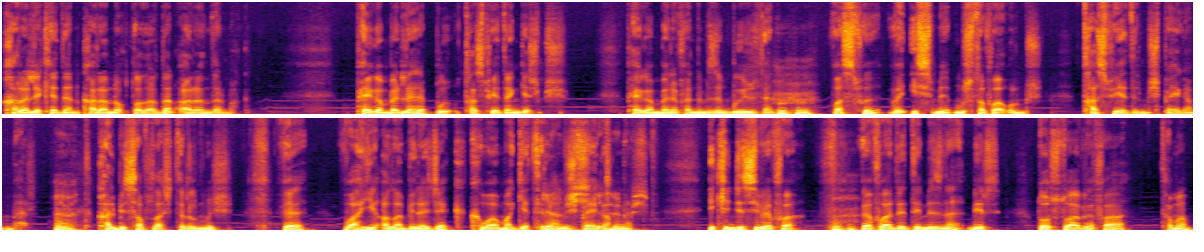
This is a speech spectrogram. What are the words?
kara lekeden, kara noktalardan arındırmak. Peygamberler hep bu tasfiyeden geçmiş. Peygamber Efendimizin bu yüzden vasfı ve ismi Mustafa olmuş. Tasfiye edilmiş peygamber. Evet. Kalbi saflaştırılmış ve vahiy alabilecek kıvama getirilmiş Gelmiş, peygamber. getirilmiş. İkincisi vefa. Vefa dediğimiz ne? Bir dostluğa vefa, tamam.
